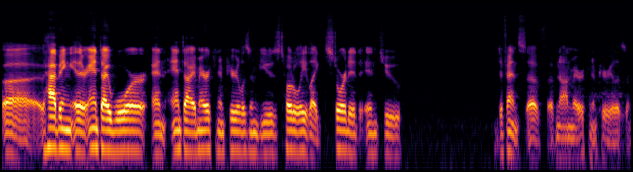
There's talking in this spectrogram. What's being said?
uh, having their anti-war and anti-American imperialism views totally like distorted into defense of, of non-American imperialism.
